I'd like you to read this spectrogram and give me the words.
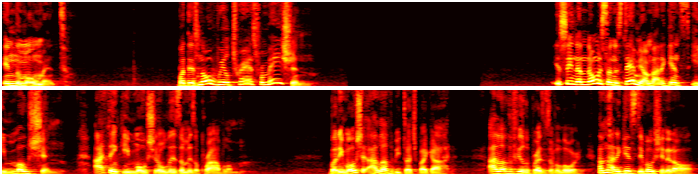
in the moment, but there's no real transformation? You see, now don't misunderstand me. I'm not against emotion. I think emotionalism is a problem. But emotion, I love to be touched by God. I love to feel the presence of the Lord. I'm not against emotion at all.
